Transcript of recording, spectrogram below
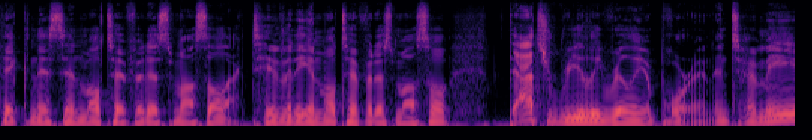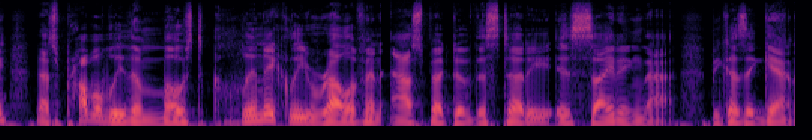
thickness in multifidus muscle, activity in multifidus muscle. That's really, really important. And to me, that's probably the most clinically relevant aspect of the study is citing that. Because again,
